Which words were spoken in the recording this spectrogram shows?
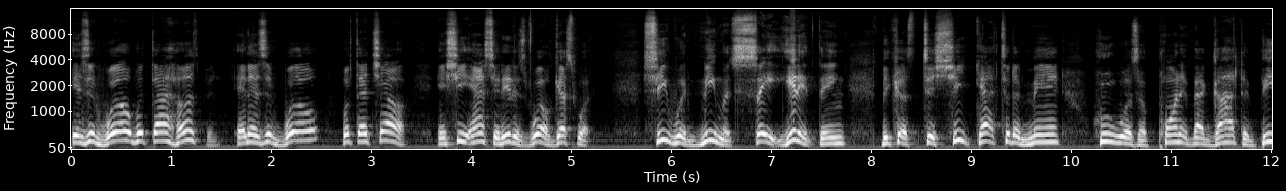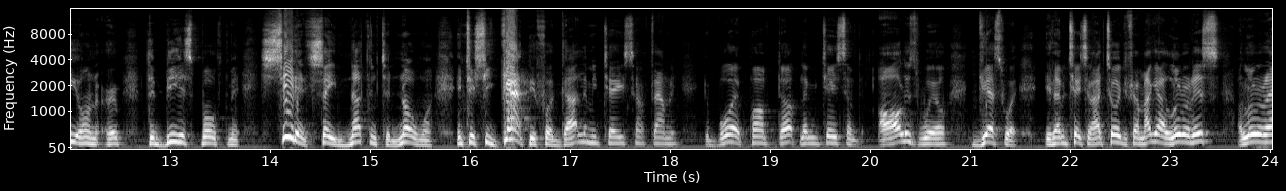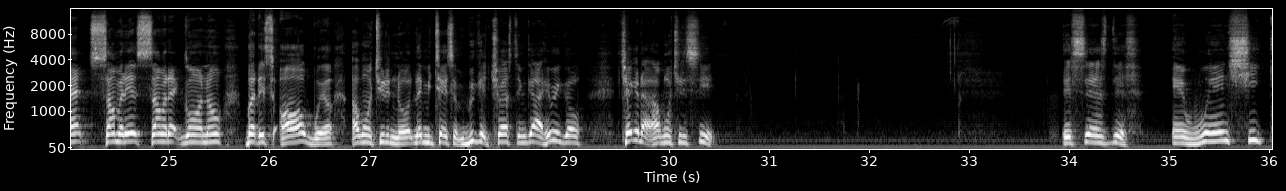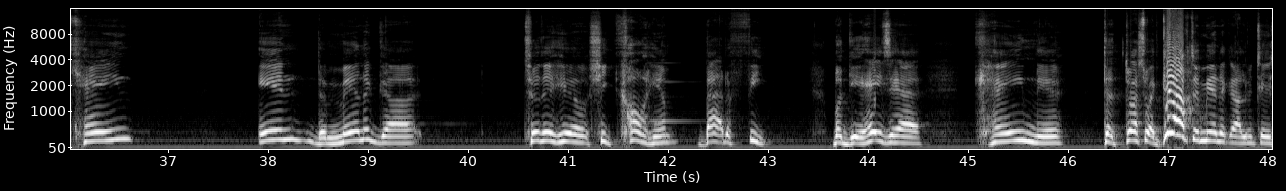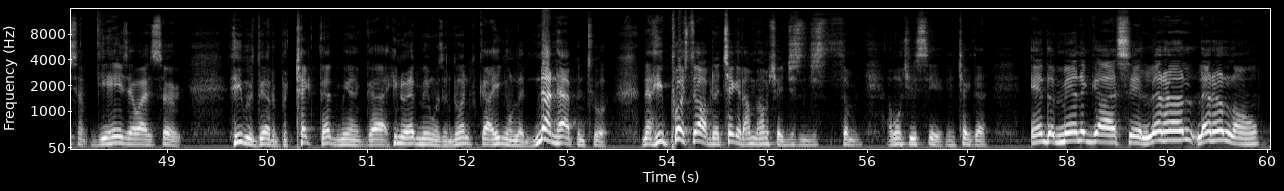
Is it well with thy husband? And is it well with that child? And she answered, It is well. Guess what? She wouldn't even say anything because till she got to the man who was appointed by God to be on the earth, to be his spokesman. She didn't say nothing to no one until she got before God. Let me tell you something, family. Your boy pumped up. Let me tell you something. All is well. Guess what? Let me tell you something. I told you, family, I got a little of this, a little of that, some of this, some of that going on, but it's all well. I want you to know it. Let me tell you something. We can trust in God. Here we go. Check it out. I want you to see it. It says this, and when she came in the man of God to the hill, she caught him by the feet. But Gehazi had came near to thrust away. Get off the man of God. Let me tell you something. Gehazi was served. He was there to protect that man of God. He knew that man was anointed God. He gonna let nothing happen to her. Now he pushed off. Now check it. I'm, I'm sure just just some. I want you to see it and check that. And the man of God said, "Let her let her alone,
